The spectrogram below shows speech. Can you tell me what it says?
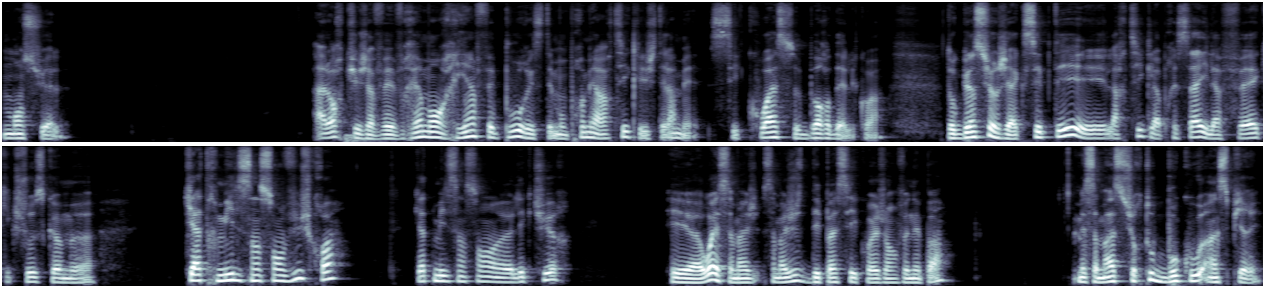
mensuels. Alors que j'avais vraiment rien fait pour et c'était mon premier article et j'étais là: «Mais c'est quoi ce bordel, quoi?» donc bien sûr, j'ai accepté et l'article après ça, il a fait quelque chose comme, heu, 4 500 vues, je crois? 4 500, heu, lectures et ouais, ça m'a juste dépassé, quoi, j'en revenais pas. Mais ça m'a surtout beaucoup inspiré.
